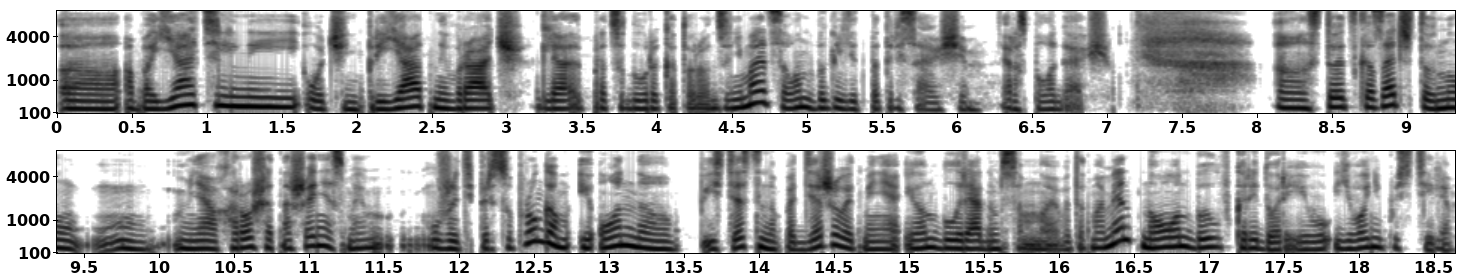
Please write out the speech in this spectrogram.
э, обаятельный, очень приятный врач для процедуры, которой он занимается, он выглядит потрясающе, располагающе. А, стоит сказать, что ну, у меня хорошие отношения с моим уже теперь супругом, и он, э, естественно, поддерживает меня, и он был рядом со мной в этот момент, но он был в коридоре, его, его не пустили.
